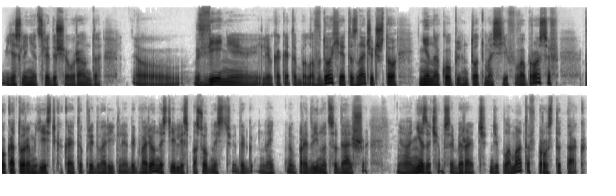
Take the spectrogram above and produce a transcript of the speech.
если нет следующего раунда э, в Вене или как это было в Дохе, это значит, что не накоплен тот массив вопросов, по которым есть какая-то предварительная договоренность или способность ну, продвинуться дальше. Э, незачем собирать дипломатов просто так,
